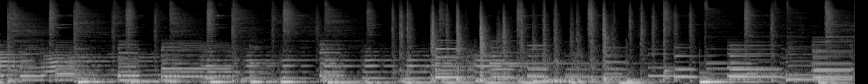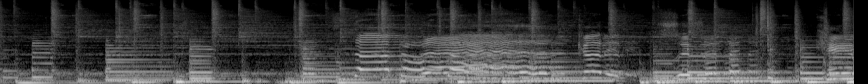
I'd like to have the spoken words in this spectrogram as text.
Stop that, cut it, zip it, can it, blitz it.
